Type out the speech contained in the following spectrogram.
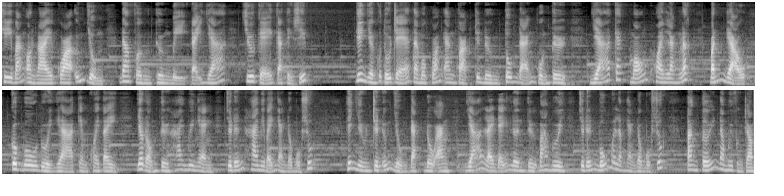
khi bán online qua ứng dụng đa phần thường bị đẩy giá, chưa kể cả tiền ship. Ghi nhận của tuổi trẻ tại một quán ăn vặt trên đường Tôn Đảng, quận 4, giá các món khoai lang lắc, bánh gạo, combo đùi gà kèm khoai tây dao động từ 20.000 cho đến 27.000 đồng một suất. Thế nhưng trên ứng dụng đặt đồ ăn, giá lại đẩy lên từ 30 cho đến 45.000 đồng một suất, tăng tới 50%.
